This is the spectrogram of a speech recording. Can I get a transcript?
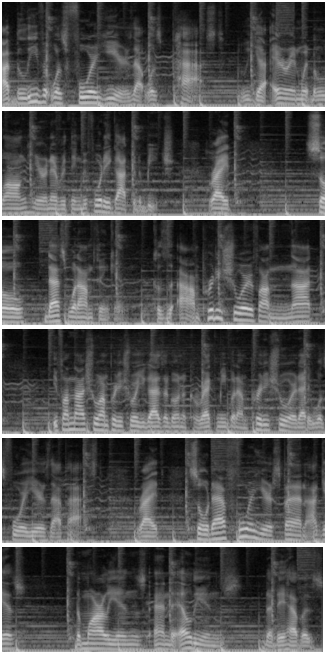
I believe it was four years that was passed. We got Eren with the long hair and everything before they got to the beach, right? So that's what I'm thinking. Cause I'm pretty sure if I'm not, if I'm not sure, I'm pretty sure you guys are going to correct me. But I'm pretty sure that it was four years that passed, right? So that four-year span, I guess, the Marleyans and the Eldians that they have as,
